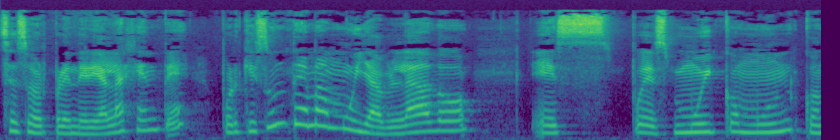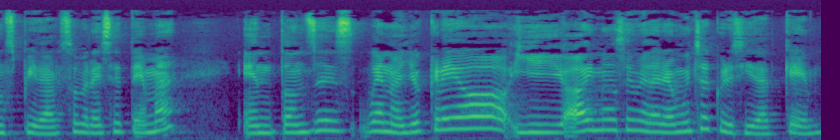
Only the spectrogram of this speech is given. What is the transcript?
se sorprendería la gente porque es un tema muy hablado, es pues muy común conspirar sobre ese tema. Entonces, bueno, yo creo y ay no sé, me daría mucha curiosidad que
